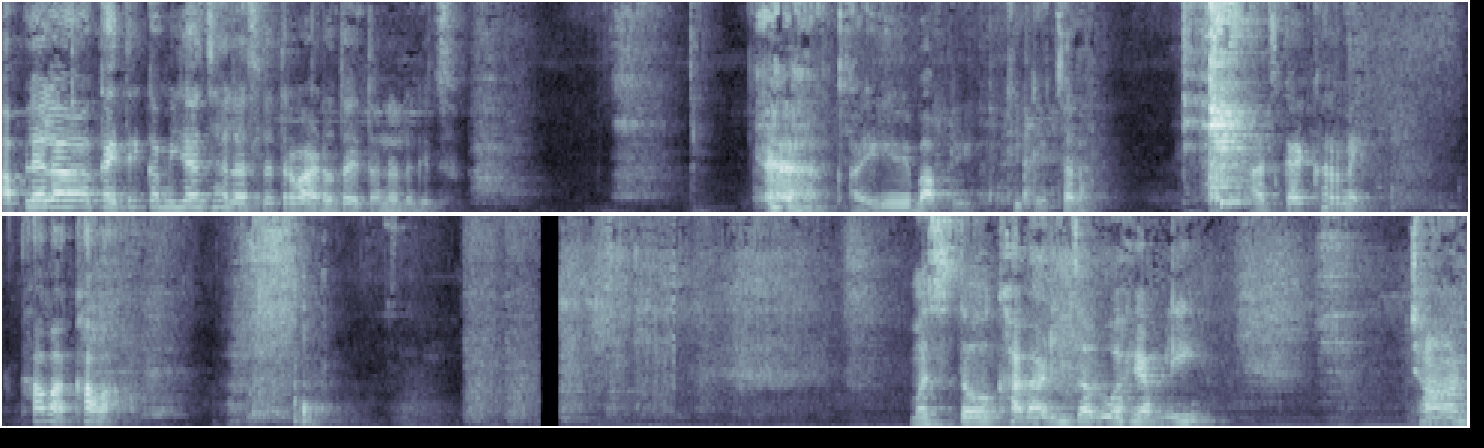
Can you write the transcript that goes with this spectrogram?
आपल्याला काहीतरी कमी जास्त झालं असलं तर वाढवता येतं ना लगेच. अरे बापरे. ठीक आहे चला. आज काय खरं नाही. खावा खावा. मस्त खादाडी चालू आहे आपली. छान.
